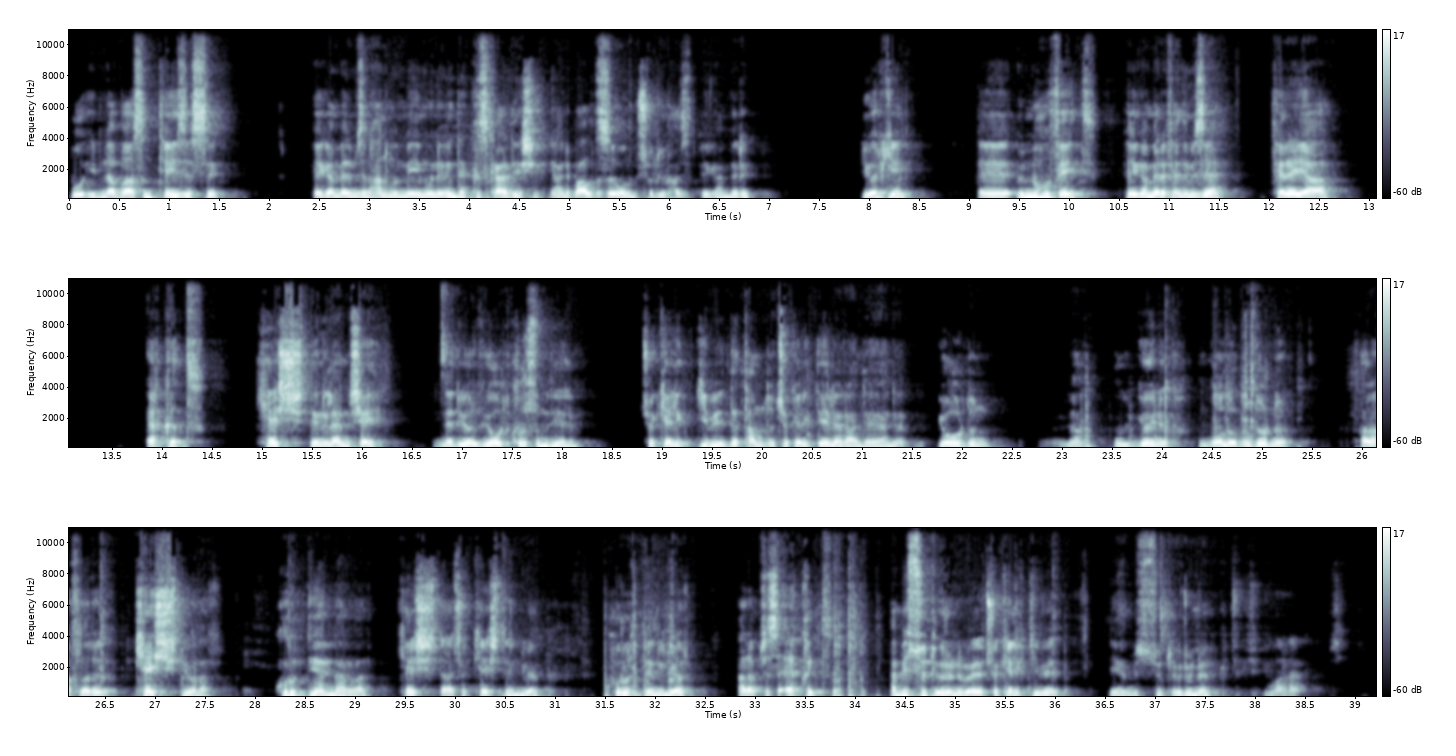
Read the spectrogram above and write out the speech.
bu İbn Abbas'ın teyzesi Peygamberimizin hanımı Meymune'nin de kız kardeşi yani baldızı olmuş oluyor Hazreti Peygamber'in. Diyor ki e, Ümmü Hufeyt Peygamber Efendimiz'e tereyağı, ekıt, keş denilen şey ne diyoruz? Yoğurt kurusu mu diyelim? Çökelik gibi de tam da çökelik değil herhalde yani. Yoğurdun ya, bu Göynük, Bolu, Mudurnu tarafları keş diyorlar. Kurut diyenler var. Keş daha çok keş deniyor. Kurut deniliyor. Arapçası ekit. Ha, bir süt ürünü böyle çökelik gibi diyelim bir süt ürünü. Küçük küçük yuvarlak.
